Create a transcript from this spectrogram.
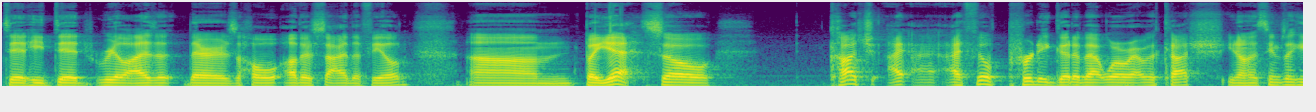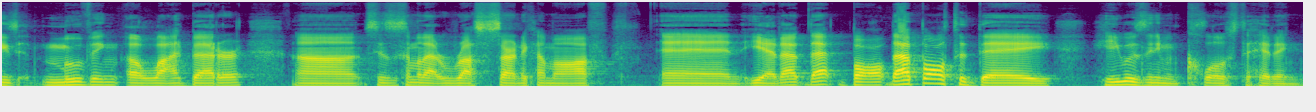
did he did realize that there's a whole other side of the field. Um, but yeah, so Kutch, I, I, I feel pretty good about where we're at with Kutch. You know, it seems like he's moving a lot better. Uh, seems like some of that rust is starting to come off. And yeah, that, that ball that ball today, he wasn't even close to hitting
